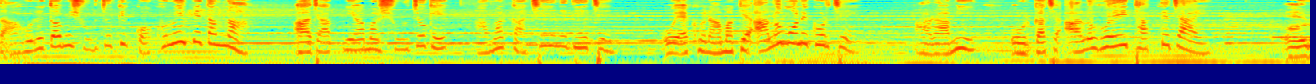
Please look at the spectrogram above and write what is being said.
তাহলে তো আমি সূর্যকে কখনোই পেতাম না। আজ আপনি আমার সূর্যকে আমার কাছে এনে দিয়েছেন। ও এখন আমাকে আলো মনে করছে। আর আমি ওর কাছে আলো হয়েই থাকতে চাই। আর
